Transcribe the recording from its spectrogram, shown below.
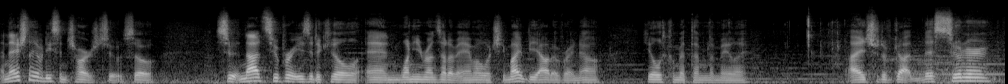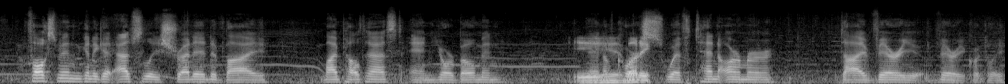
and they actually have a decent charge too. So, su not super easy to kill. And when he runs out of ammo, which he might be out of right now, he'll commit them to melee. I should have gotten this sooner. Falxman gonna get absolutely shredded by my Peltast and your Bowman. yeah, and of buddy. course, with 10 armor, die very, very quickly.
